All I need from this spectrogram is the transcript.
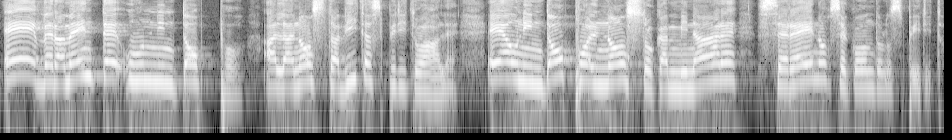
è veramente un intoppo alla nostra vita spirituale, è un intoppo al nostro camminare sereno secondo lo Spirito.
